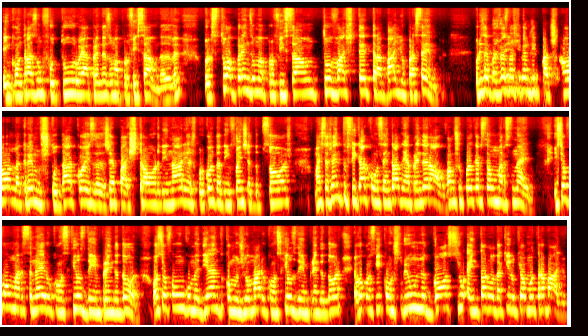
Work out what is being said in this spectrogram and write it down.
encontrares um futuro é aprenderes uma profissão, tá a ver? Porque se tu aprendes uma profissão, tu vais ter trabalho para sempre. Por exemplo, às vezes nós queremos ir para a escola, queremos estudar coisas epa, extraordinárias por conta de influência de pessoas, mas se a gente ficar concentrado em aprender algo, vamos supor que eu quero ser um marceneiro. E se eu for um marceneiro com skills de empreendedor, ou se eu for um comediante como o Gilmário com skills de empreendedor, eu vou conseguir construir um negócio em torno daquilo que é o meu trabalho.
